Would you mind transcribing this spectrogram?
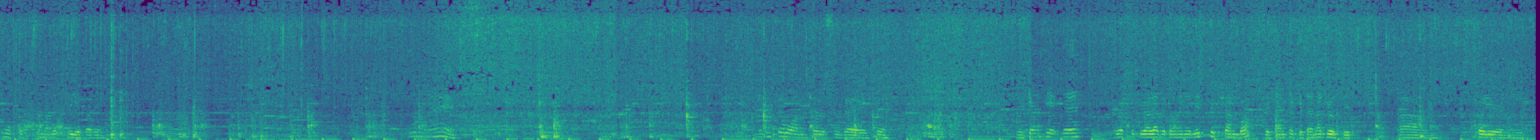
smoke up some of the flavor in. Oh, nice. The one person guys. You can take the recipe, I'll have it down in the description box. You can take it and adjust it um, for your needs.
